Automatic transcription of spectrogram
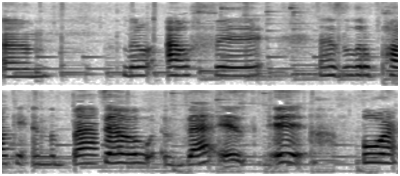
um, little outfit. It has a little pocket in the back. So that is it for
